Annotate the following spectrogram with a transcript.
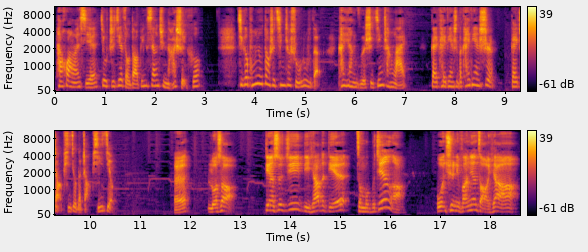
他换完鞋就直接走到冰箱去拿水喝。几个朋友倒是轻车熟路的，看样子是经常来。该开电视的开电视，该找啤酒的找啤酒。哎，罗少，电视机底下的碟怎么不见啊？我去你房间找一下啊。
